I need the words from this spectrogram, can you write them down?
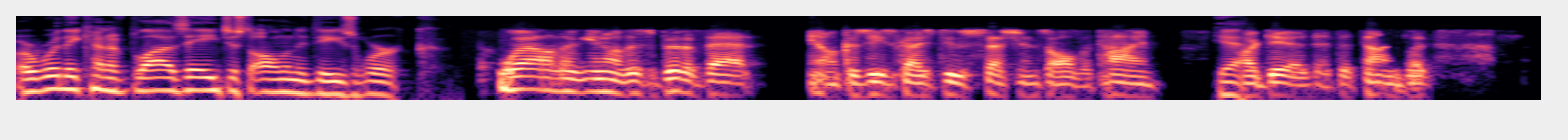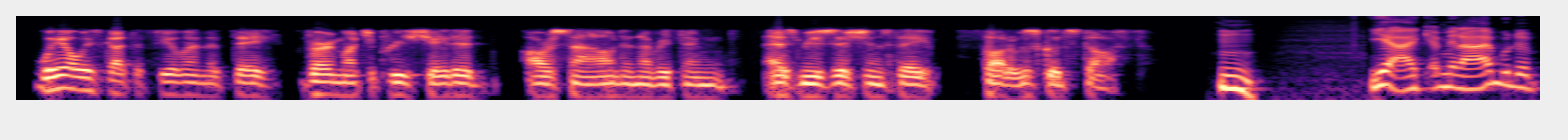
or were they kind of blasé, just all in a day's work? Well, you know, there's a bit of that, you know, because these guys do sessions all the time, yeah. or did at the time. But we always got the feeling that they very much appreciated our sound and everything. As musicians, they thought it was good stuff. Hmm. Yeah, I, I mean, I would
